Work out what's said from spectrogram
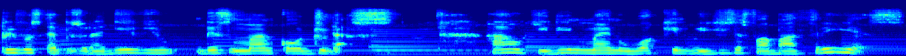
previous episode, I gave you this man called Judas. How he didn't mind walking with Jesus for about three years.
